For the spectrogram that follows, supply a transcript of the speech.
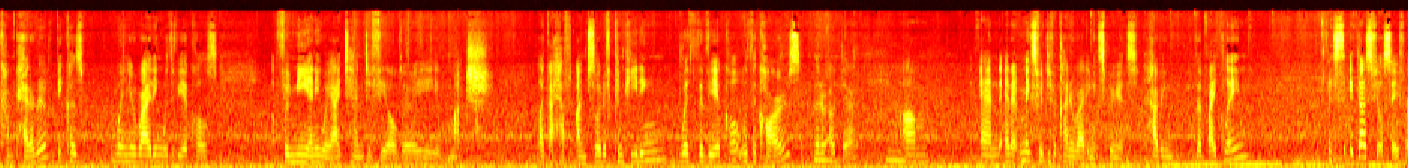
competitive because when you're riding with vehicles, for me anyway, I tend to feel very much like I have I'm sort of competing with the vehicle with the cars that are out there mm. um, and and it makes for a different kind of riding experience having the bike lane it's it does feel safer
